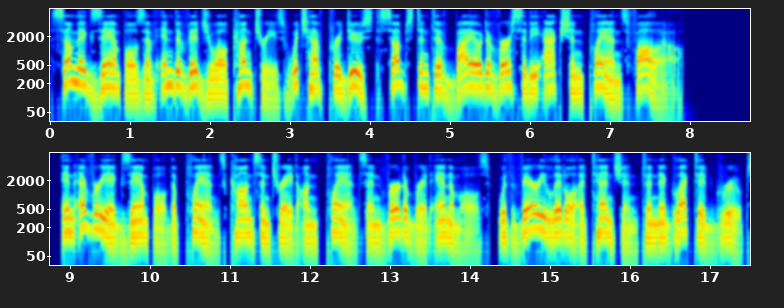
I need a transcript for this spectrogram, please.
Some examples of individual countries which have produced substantive biodiversity action plans follow. In every example the plans concentrate on plants and vertebrate animals, with very little attention to neglected groups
